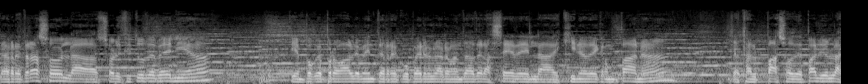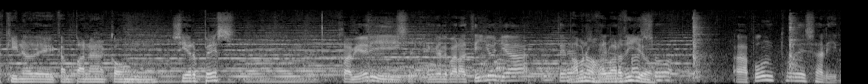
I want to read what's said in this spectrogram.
de retraso en la solicitud de venia. Tiempo que probablemente recupere la Hermandad de la Sede en la esquina de Campana. Ya está el paso de palio en la esquina de Campana con Sierpes. Javier, y en el baratillo ya tenemos Vámonos al el baratillo. paso a punto de salir.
